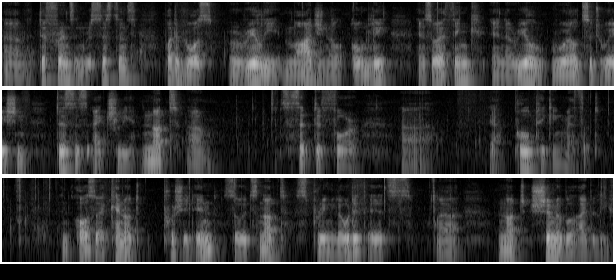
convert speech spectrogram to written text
um, a difference in resistance but it was really marginal only and so I think in a real world situation this is actually not um, susceptible for uh, yeah, pull picking method. And also I cannot push it in, so it's not spring loaded, it's uh, not shimmable I believe.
